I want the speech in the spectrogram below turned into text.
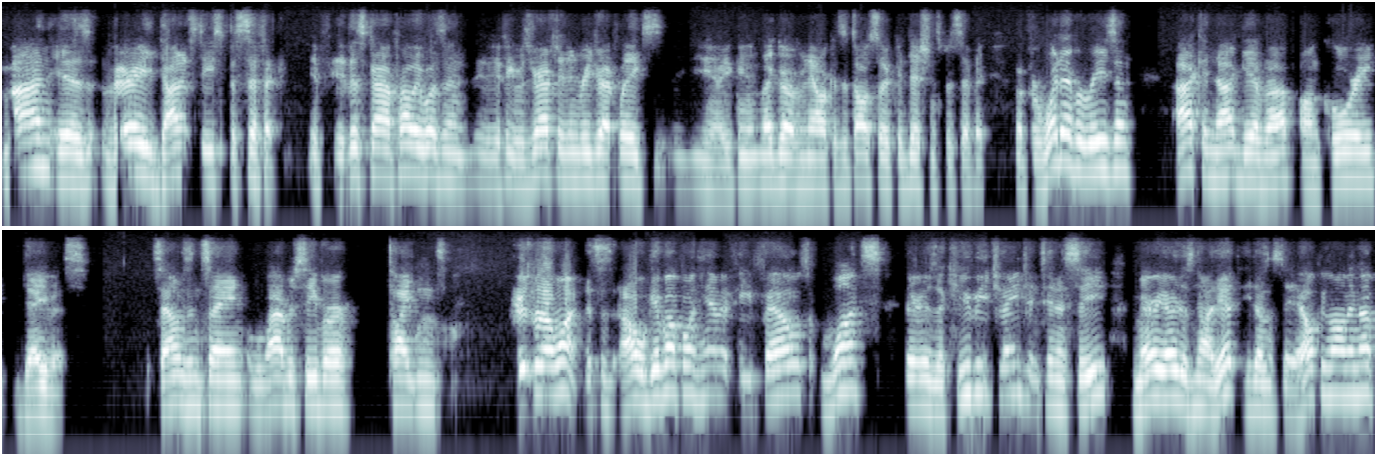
Mine is very dynasty specific. If, if this guy probably wasn't, if he was drafted in redraft leagues, you know, you can let go of him now because it's also condition specific. But for whatever reason, I cannot give up on Corey Davis. It sounds insane. Wide receiver, Titans. Here's what I want. This is I will give up on him if he fails once there is a QB change in Tennessee. Mariota's not it. He doesn't stay healthy long enough.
